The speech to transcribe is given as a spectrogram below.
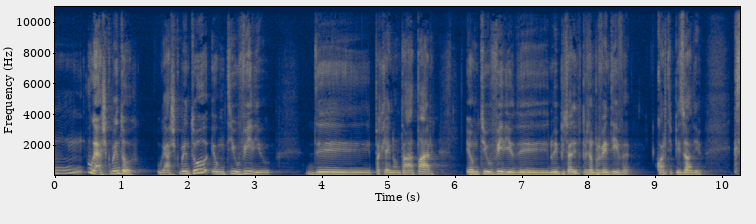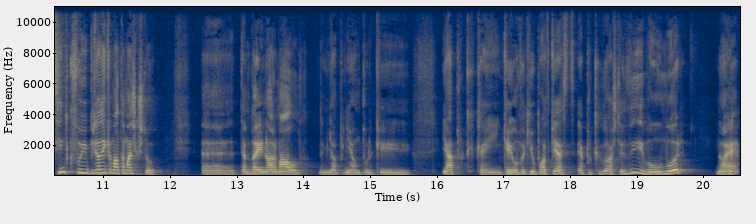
hum, o gajo comentou. O gajo comentou, eu meti o vídeo de. Para quem não está a par, eu meti o vídeo de, no episódio de prisão preventiva, quarto episódio, que sinto que foi o episódio que a malta mais gostou. Uh, também normal, na minha opinião, porque. Yeah, porque quem, quem ouve aqui o podcast é porque gosta de bom humor, não é?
